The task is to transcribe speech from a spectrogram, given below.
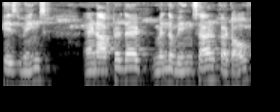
his wings. And after that when the wings are cut off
